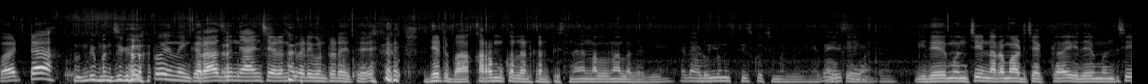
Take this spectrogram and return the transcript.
కొట్ట. ఉంది మంచిగా. అయిపోయింది ఇంకా రాజు న్యాయం చేయడానికి రెడీగా ఉంటాడు అయితే. ఇదేంటి బా కర్ర ముక్కలు అంటే కనిపిస్తున్నాయి నల్ల నల్లగా అవి. అదే నుంచి అది ఏదో ఓకే. వేసామంట. ఇదే మంచి నరమాడి చెక్క ఇదే మంచి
